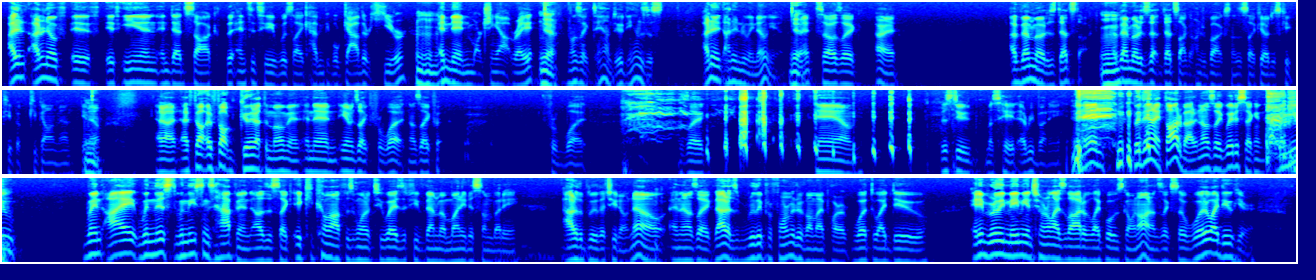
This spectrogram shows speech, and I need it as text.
I didn't. I don't know if, if if Ian and Deadstock, the entity, was like having people gather here Mhm. and then marching out, right? Yeah. And I was like, damn, dude, Ian's just. I didn't. I didn't really know Ian. Yeah. Right? So I was like, all right. I Venmoed his Deadstock. Mhm. I Venmoed his dead, Deadstock hundred bucks. I was just like, yo, just keep keep keep going, man. You Yeah. know. And I, I felt it felt good at the moment, and then Ian was like, for what? And I was like, for, what? I was like, damn this dude must hate everybody. Then, but then I thought about it, and I was like, wait a second. When you, when I, when this, when these things happen, I was just like, it could come off as one of two ways if you Venmo money to somebody out of the blue that you don't know, and I was like, that is really performative on my part. What do I do? And it really made me internalize a lot of like what was going on. I was like, so what do I do here?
